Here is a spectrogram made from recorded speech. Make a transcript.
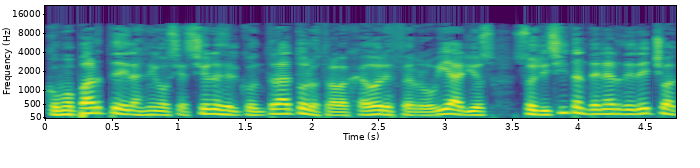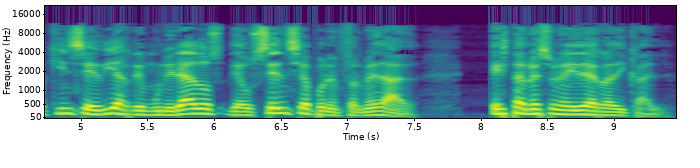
Como parte de las negociaciones del contrato, los trabajadores ferroviarios solicitan tener derecho a 15 días remunerados de ausencia por enfermedad. Esta no es una idea radical.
